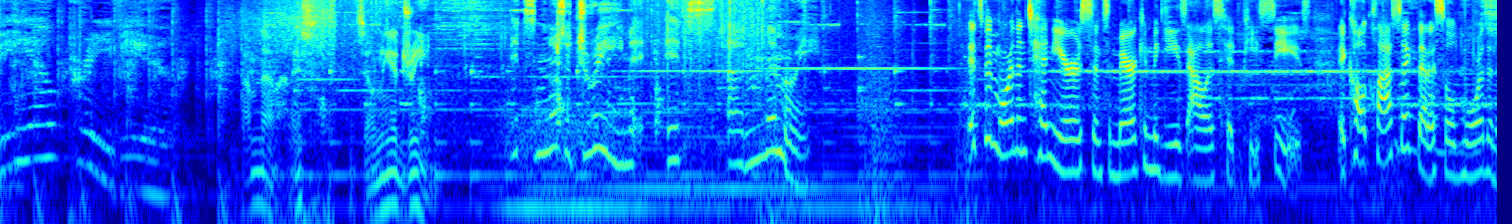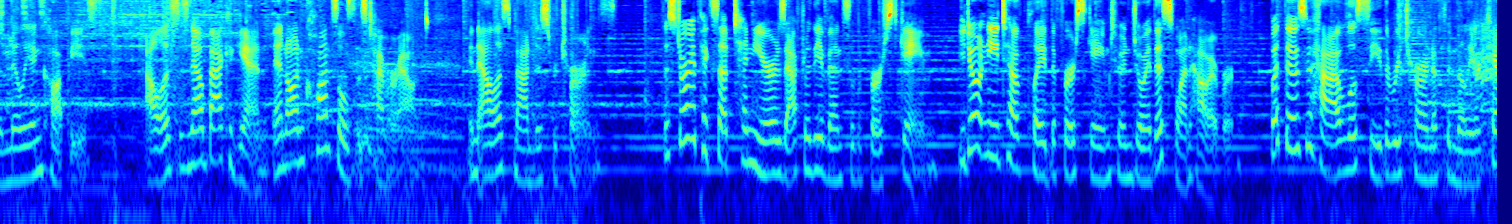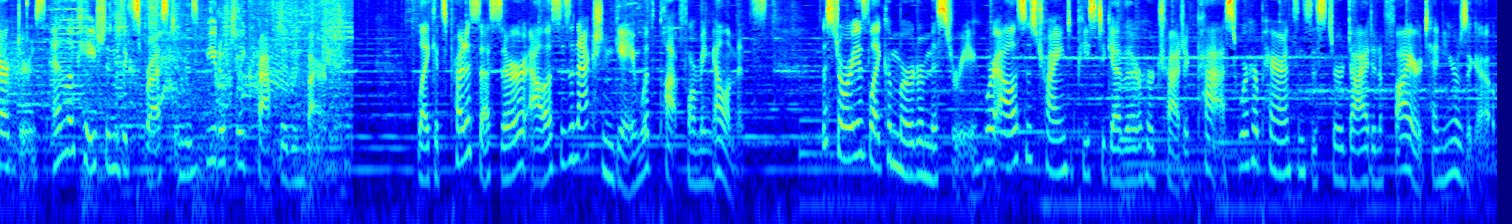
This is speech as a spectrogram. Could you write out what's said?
Video preview. Come now, Alice. It's only a dream. It's not a dream, it's a memory. It's been more than 10 years since American McGee's Alice hit PCs, a cult classic that has sold more than a million copies. Alice is now back again, and on consoles this time around, in Alice Madness Returns. The story picks up 10 years after the events of the first game. You don't need to have played the first game to enjoy this one, however, but those who have will see the return of familiar characters and locations expressed in this beautifully crafted environment. Like its predecessor, Alice is an action game with platforming elements. The story is like a murder mystery, where Alice is trying to piece together her tragic past, where her parents and sister died in a fire 10 years ago.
